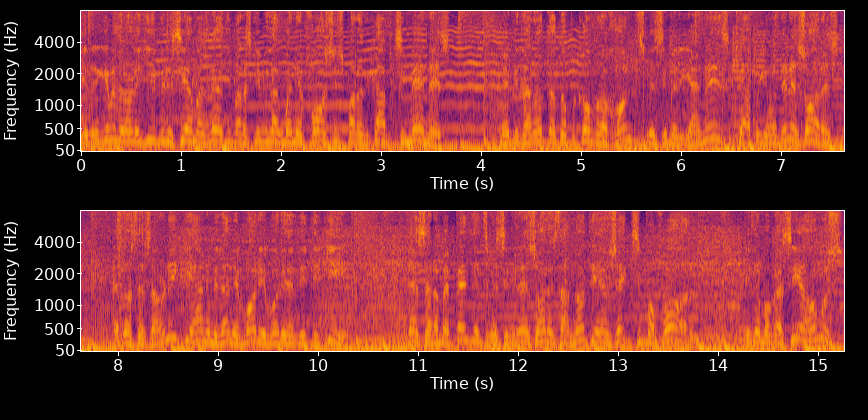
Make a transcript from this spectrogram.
Η Εθνική Μετεωρολογική Υπηρεσία μας λέει ότι η Παρασκευή θα έχουμε νεφώσεις παροδικά αυξημένες με πιθανότητα τοπικών βροχών τις μεσημεριανές και απογευματινές ώρες. Εδώ στη Θεσσαλονίκη η άνεμη θα είναι βόρειο-βορειοδυτική. 4 με 5 τις μεσημερινέ ώρες στα νότια έως 6 μποφόρ. Η θερμοκρασία όμως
